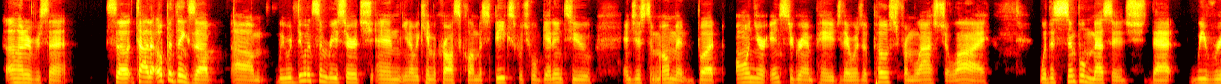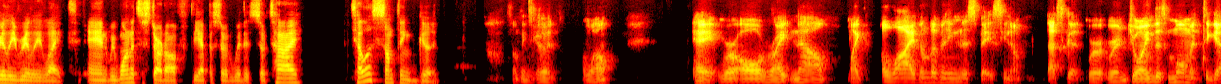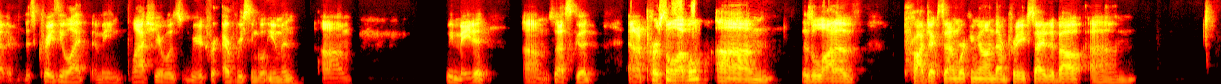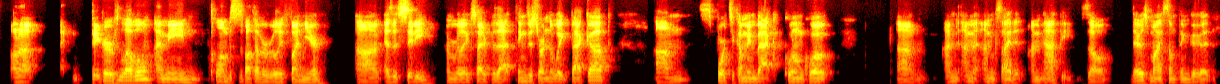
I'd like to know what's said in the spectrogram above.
hundred percent. So, Todd, to open things up, um, we were doing some research and, you know, we came across Columbus Speaks, which we'll get into in just a moment. But on your Instagram page, there was a post from last July with a simple message that we really, really liked. And we wanted to start off the episode with it. So, Ty, tell us something good. Something good. Well, hey, we're all right now like alive and living in this space, you know, that's good. We're we're enjoying this moment together, this crazy life. I mean, last year was weird for every single human. Um, we made it, um, so that's good. And on a personal level, um, there's a lot of projects that I'm working on that I'm pretty excited about. Um, on a bigger level, I mean, Columbus is about to have a really fun year uh, as a city. I'm really excited for that. Things are starting to wake back up. Um, sports are coming back, quote unquote. Um, I'm I'm I'm excited. I'm happy. So there's my something good.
